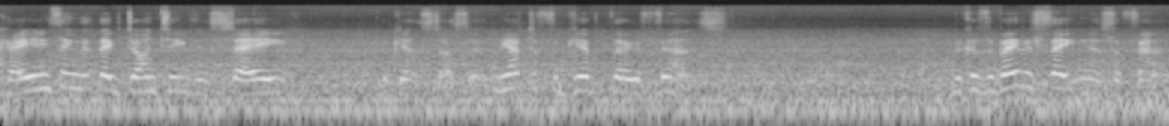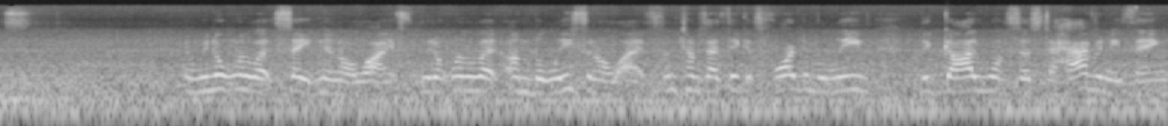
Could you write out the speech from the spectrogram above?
Okay, anything that they've done to even say against us. We have to forgive the offense. Because the bait of Satan is offense. And we don't want to let Satan in our life. We don't want to let unbelief in our life. Sometimes I think it's hard to believe that God wants us to have anything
